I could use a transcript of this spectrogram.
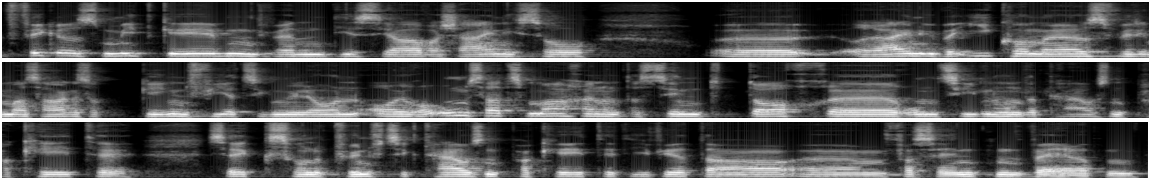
Figures mitgeben. Wir werden dieses Jahr wahrscheinlich so rein über E-Commerce, würde ich mal sagen, so gegen 40 Millionen Euro Umsatz machen und das sind doch äh, rund 700.000 Pakete, 650.000 Pakete, die wir da ähm, versenden werden.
